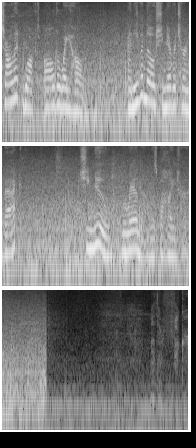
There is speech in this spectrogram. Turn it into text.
Charlotte walked all the way home. And even though she never turned back, she knew Miranda was behind her. Motherfucker.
